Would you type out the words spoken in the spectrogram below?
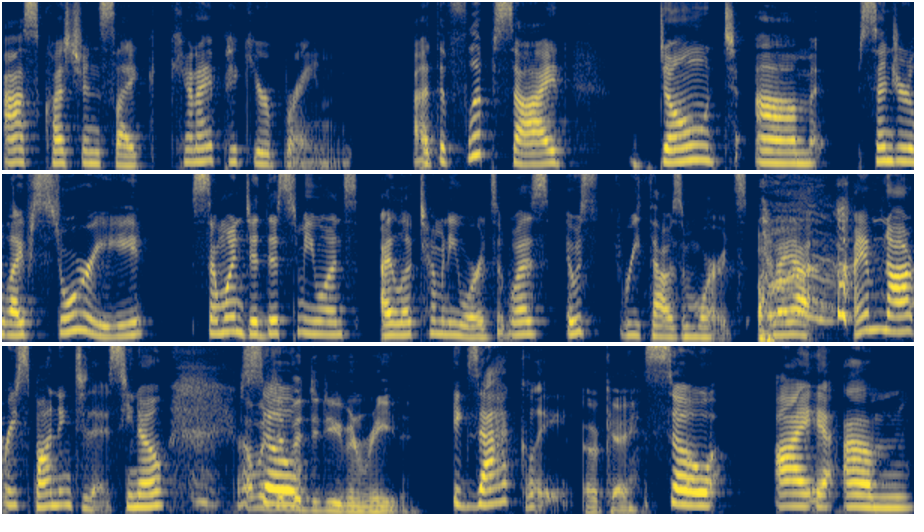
ask questions like, can I pick your brain? At the flip side, don't um, send your life story someone did this to me once. I looked how many words it was. It was 3,000 words. And I got, I am not responding to this, you know? How so, much of it did you even read? Exactly. Okay. So I um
